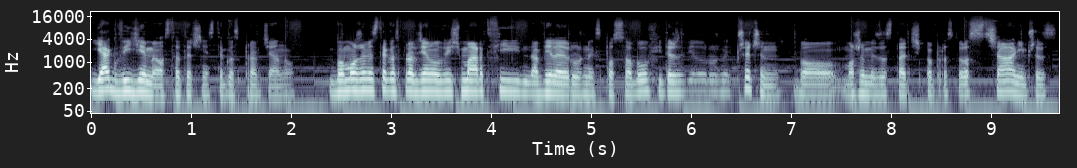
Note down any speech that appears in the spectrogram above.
jak wyjdziemy ostatecznie z tego sprawdzianu? Bo możemy z tego sprawdzianu wyjść martwi na wiele różnych sposobów i też z wielu różnych przyczyn, bo możemy zostać po prostu rozstrzelani przez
